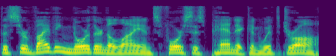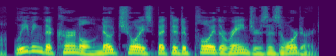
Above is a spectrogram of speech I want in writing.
The surviving Northern Alliance forces panic and withdraw, leaving the colonel no choice but to deploy the Rangers as ordered.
